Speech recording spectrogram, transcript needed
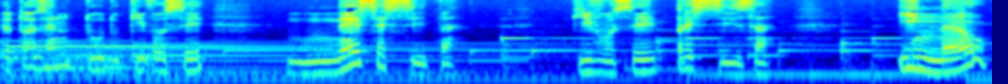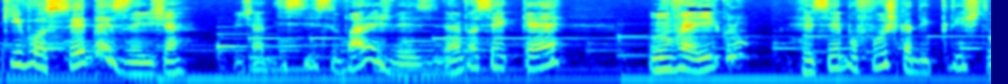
Eu estou dizendo tudo que você necessita, que você precisa e não o que você deseja. Eu já disse isso várias vezes. Né? Você quer um veículo, receba o Fusca de Cristo,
